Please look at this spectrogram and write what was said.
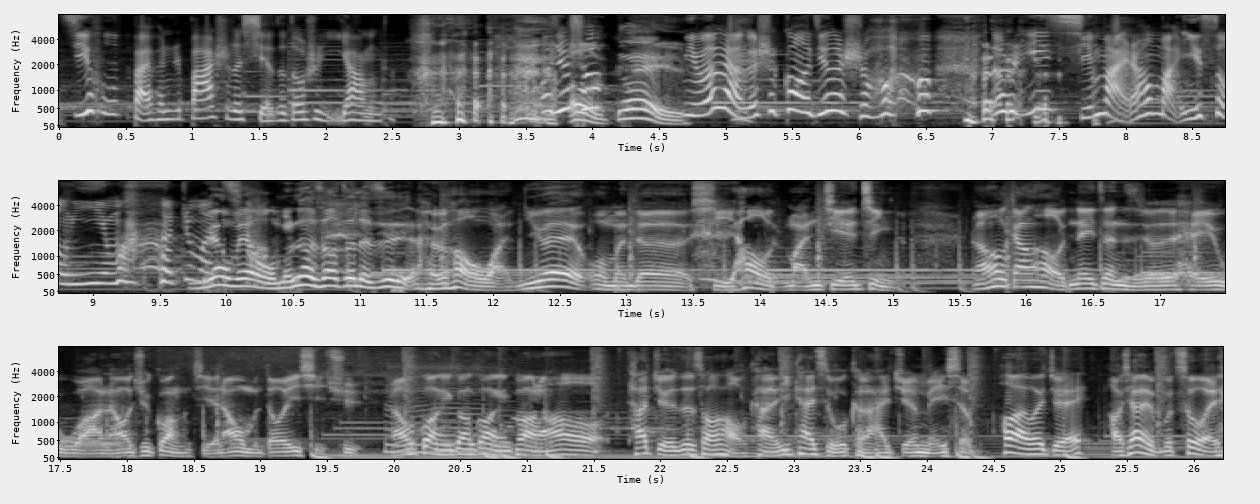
几乎百分之八十的鞋子都是一样的。我就说，对，你们两个是逛街的时候 都是一起买，然后买一送一吗？这么没有没有，我们那时候真的是很好玩，因为我们的喜好蛮接近的。然后刚好那阵子就是黑五啊，然后去逛街，然后我们都一起去，然后逛一逛逛一逛，然后他觉得这双好看，一开始我可能还觉得没什么，后来我会觉得哎，好像也不错哎，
